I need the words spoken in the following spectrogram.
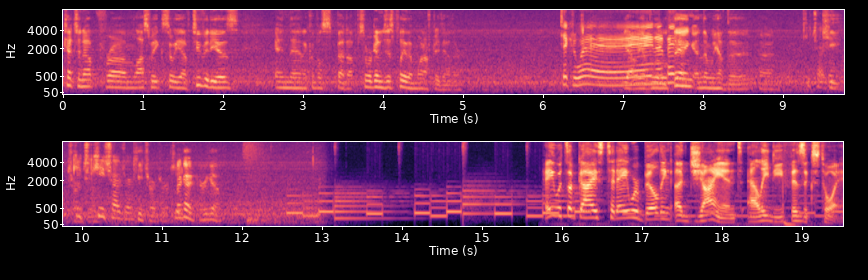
catching up from last week, so we have two videos and then a couple sped up. So we're gonna just play them one after the other. Take it away. Yeah, we have a and little thing, and then we have the uh, Qi charger. Qi Qi, charger. Qi charger. Qi charger. Qi. Okay, here we go. Hey, what's up guys? Today we're building a giant LED physics toy.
